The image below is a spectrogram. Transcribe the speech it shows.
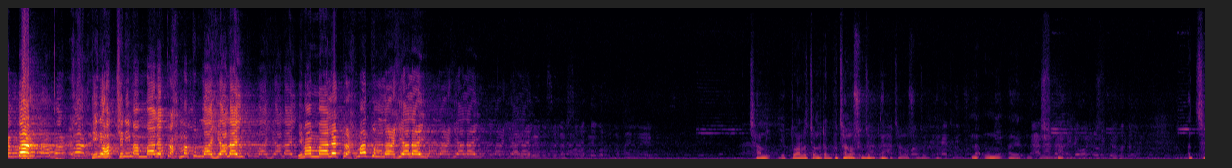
আকবার। তিনি হচ্ছেন ইমাম মালিক রহমাতুল্লাহ আলাই ইমাম মালিক রহমাতুল্লাহ আলাই স্বামী, একটু আলোচনাটা গুছানোর সুযোগ দেন। না, উনি আচ্ছা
